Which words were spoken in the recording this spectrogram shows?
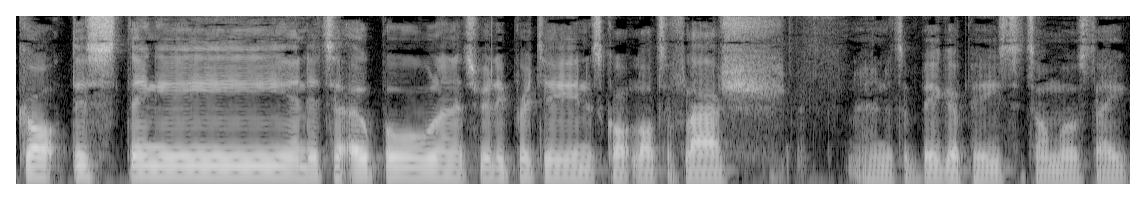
got this thingy and it's an opal and it's really pretty and it's got lots of flash and it's a bigger piece. It's almost eight,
